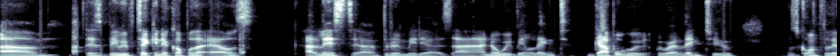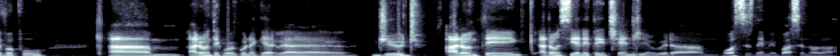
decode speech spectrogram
Um, there's been, we've taken a couple of L's, at least uh, through the medias. I, know we've been linked. Gakpo we, we were linked to was gone to Liverpool. Um, I don't think we're going to get uh, Jude. I don't think I don't see anything changing with um, what's his name in Barcelona.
